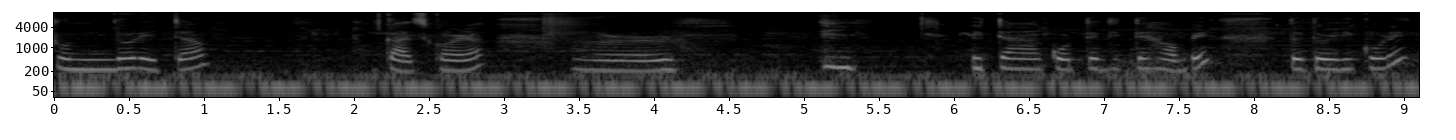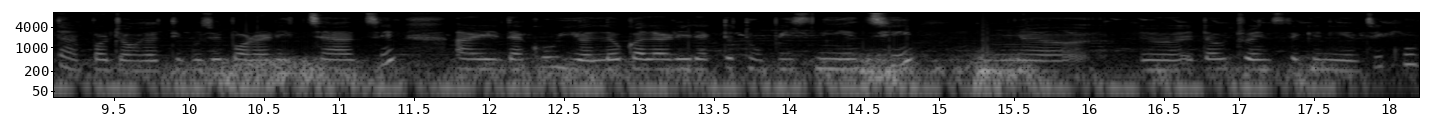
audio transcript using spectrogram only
সুন্দর এটা কাজ করা। আর এটা করতে দিতে হবে। তো তৈরি করে তারপর জগদ্ধাত্রী পুজোয় পরার ইচ্ছা আছে। আর দেখো ইয়েলো কালারের একটা টু পিস নিয়েছি। এটাও ট্রেন্ডস থেকে নিয়েছি। খুব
